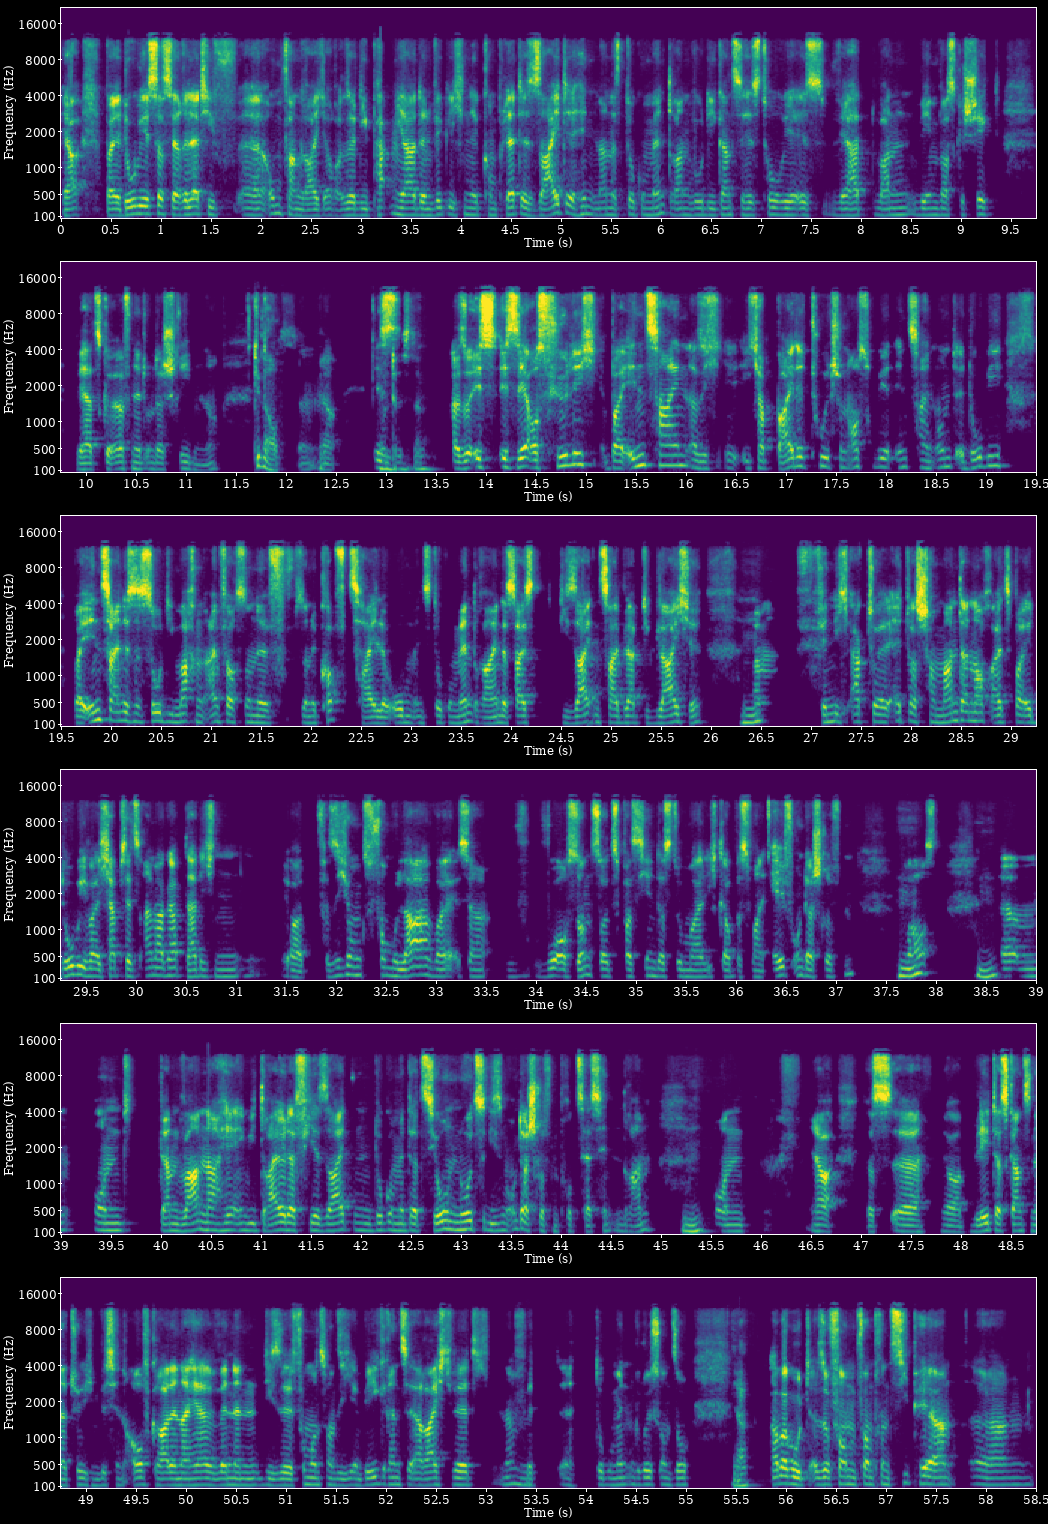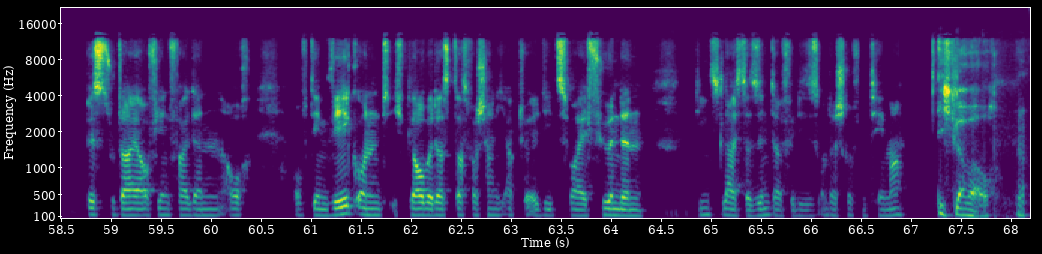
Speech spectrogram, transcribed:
Ja, bei Adobe ist das ja relativ äh, umfangreich auch. Also die packen ja dann wirklich eine komplette Seite hinten an das Dokument dran, wo die ganze Historie ist, wer hat wann wem was geschickt, wer hat es geöffnet, unterschrieben. Ne? Genau. Das, äh, ja. Ist, also ist, ist sehr ausführlich bei InSign. Also ich, ich habe beide Tools schon ausprobiert, InSign und Adobe. Bei InSign ist es so, die machen einfach so eine, so eine Kopfzeile oben ins Dokument rein. Das heißt, die Seitenzahl bleibt die gleiche. Mhm. Ähm, Finde ich aktuell etwas charmanter noch als bei Adobe, weil ich habe es jetzt einmal gehabt, da hatte ich ein ja, Versicherungsformular, weil es ja, wo auch sonst soll es passieren, dass du mal, ich glaube, es waren elf Unterschriften mhm. brauchst. Mhm. Ähm, und dann waren nachher irgendwie drei oder vier Seiten Dokumentation nur zu diesem Unterschriftenprozess hinten dran. Mhm. Und ja, das äh, ja, bläht das Ganze natürlich ein bisschen auf, gerade nachher, wenn dann diese 25 MB-Grenze erreicht wird, ne, mit äh, Dokumentengröße und so. Ja. Aber gut, also vom, vom Prinzip her ähm, bist du da ja auf jeden Fall dann auch auf dem Weg und ich glaube, dass das wahrscheinlich aktuell die zwei führenden Dienstleister sind da für dieses Unterschriftenthema. Ich glaube auch, ja.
